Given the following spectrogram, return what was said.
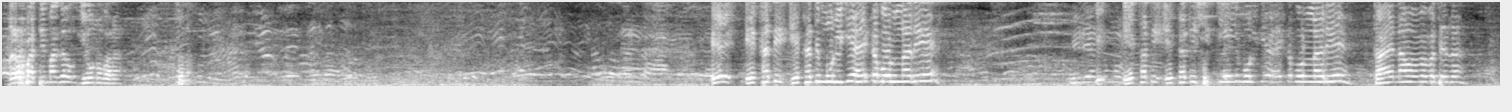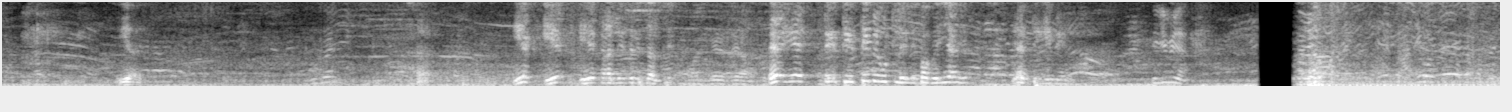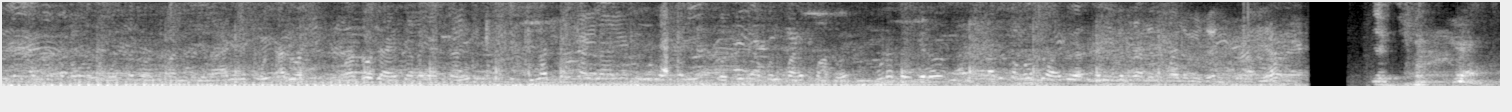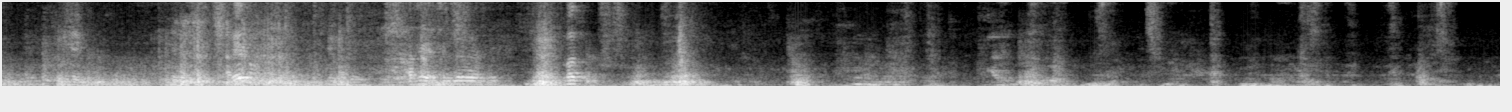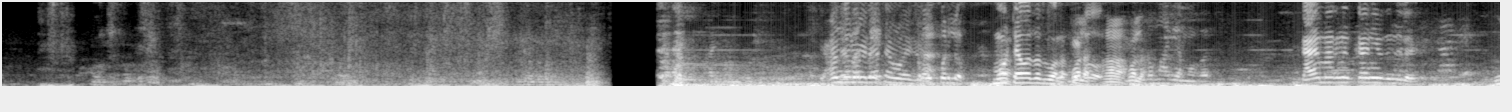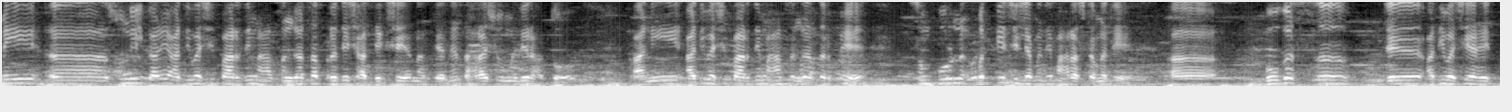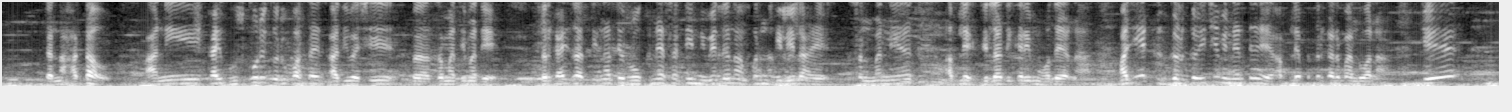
जरा पाठीमाग येऊन उभा राहा. चला. ए एखादी एखादी मुलगी आहे का बोलणारी? एखादी एखादी शिकलेली मुलगी आहे का बोलणारी? काय नाव आहे बाबा त्याचं? या. एक एक एक आली तरी चालते. ए ए ती ती बी उठलेली. बाबा या या या तिघी बी. जे आहेत ते आता या ठिकाणी जिल्हाधिकारी कार्यालयाच्या या ठिकाणी बसलेले आपण पाहत पाहतोय. मोठ्या संख्येनं समाज जो आहे तो या ठिकाणी एकत्र आलेला पाहायला मिळतोय. या. मोठ्या आवाजात बोला. बोला. बोला. काय मागण्यात काय निवेदन दिलंय? मी सुनील काळे आदिवासी पारधी महासंघाचा प्रदेश अध्यक्ष या नात्याने धाराशिवमध्ये राहतो. आणि आदिवासी पारधी महासंघातर्फे संपूर्ण बत्तीस जिल्ह्यामध्ये महाराष्ट्रामध्ये बोगस जे आदिवासी आहेत त्यांना हटाव आणि काही घुसखोरी करू पाहत आहेत आदिवासी जमातीमध्ये. तर काही जातींना ते रोखण्यासाठी निवेदन आपण दिलेलं आहे. सन्माननीय आपले जिल्हाधिकारी महोदयांना. माझी एक कळकळीची विनंती आहे आपल्या पत्रकार बांधवांना की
